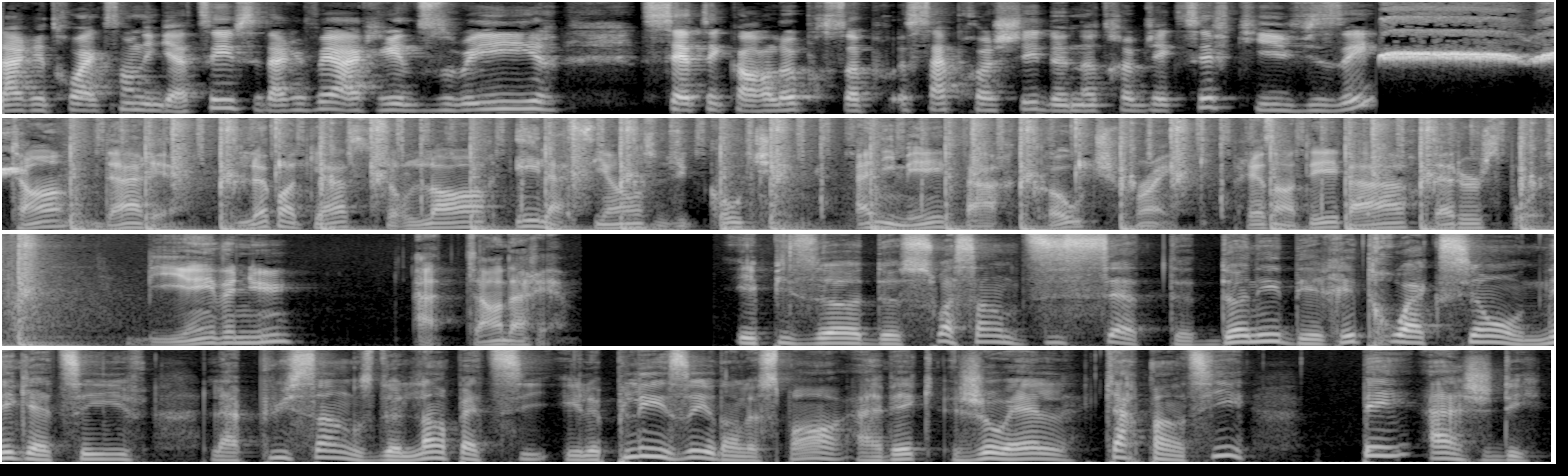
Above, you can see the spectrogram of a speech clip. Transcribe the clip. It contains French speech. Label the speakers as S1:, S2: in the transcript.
S1: La rétroaction négative, c'est d'arriver à réduire cet écart-là pour s'approcher de notre objectif qui est visé.
S2: Temps d'arrêt, le podcast sur l'art et la science du coaching, animé par Coach Frank, présenté par Better Sport. Bienvenue à Temps d'arrêt.
S3: Épisode 77. Donner des rétroactions négatives, la puissance de l'empathie et le plaisir dans le sport avec Joël Carpentier PhD.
